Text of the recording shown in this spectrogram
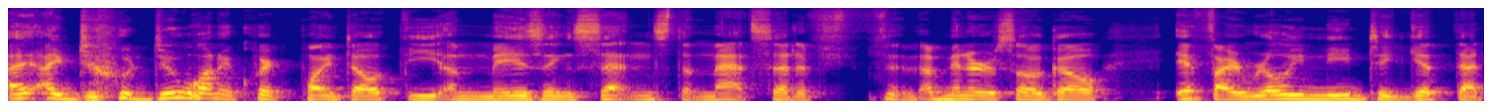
I, I, do do want to quick point out the amazing sentence that Matt said a, a minute or so ago. If I really need to get that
